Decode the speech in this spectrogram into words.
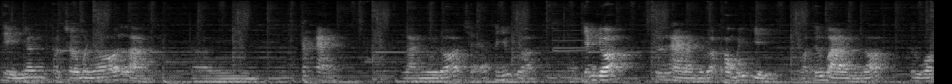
Thì nhân thật sự mình nói là uh, chắc ăn là người đó sẽ, thứ nhất là chém gió, thứ hai là người đó không biết gì, và thứ ba là người đó tư vấn,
